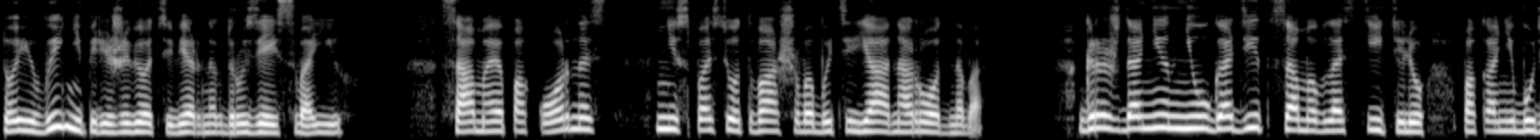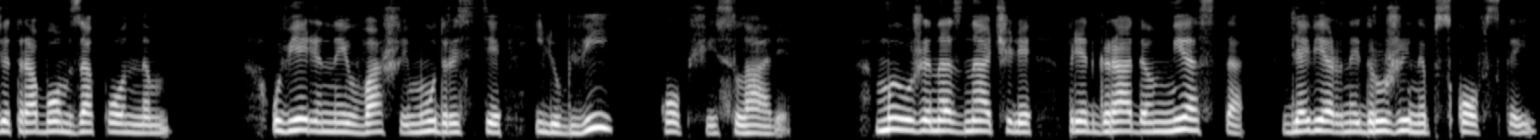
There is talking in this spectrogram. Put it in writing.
то и вы не переживете верных друзей своих. Самая покорность не спасет вашего бытия народного. Гражданин не угодит самовластителю, пока не будет рабом законным, уверенный в вашей мудрости и любви к общей славе мы уже назначили пред градом место для верной дружины Псковской.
